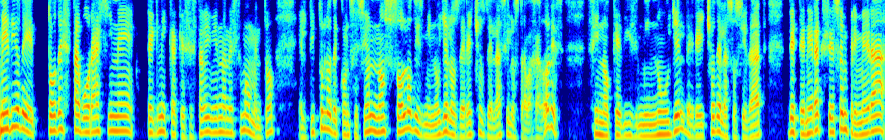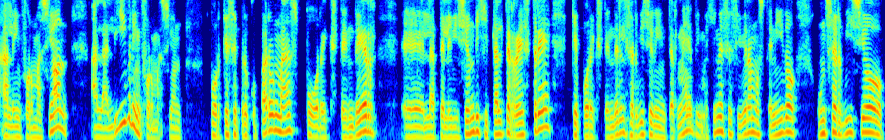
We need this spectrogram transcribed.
medio de toda esta vorágine técnica que se está viviendo en este momento, el título de concesión no solo disminuye los derechos de las y los trabajadores, sino que disminuye el derecho de la sociedad de tener acceso en primera a la información, a la libre información porque se preocuparon más por extender eh, la televisión digital terrestre que por extender el servicio de Internet. Imagínense si hubiéramos tenido un servicio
